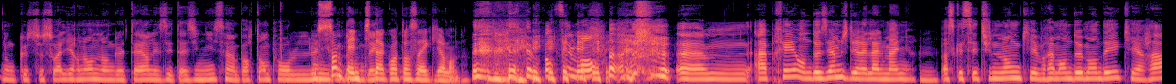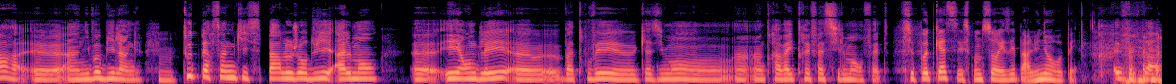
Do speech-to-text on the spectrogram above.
Donc, que ce soit l'Irlande, l'Angleterre, les États-unis, c'est important pour le On niveau sent que tu as une petite acquaintance avec l'Irlande. Forcément. Euh, après, en deuxième, je dirais l'Allemagne, Mm. parce que c'est une langue qui est vraiment demandée, qui est rare, euh, à un niveau bilingue. Mm. Toute personne qui parle aujourd'hui allemand euh, et anglais euh, va trouver euh, quasiment un, un travail très facilement, en fait. Ce podcast est sponsorisé par l'Union européenne. Et c'est ça.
